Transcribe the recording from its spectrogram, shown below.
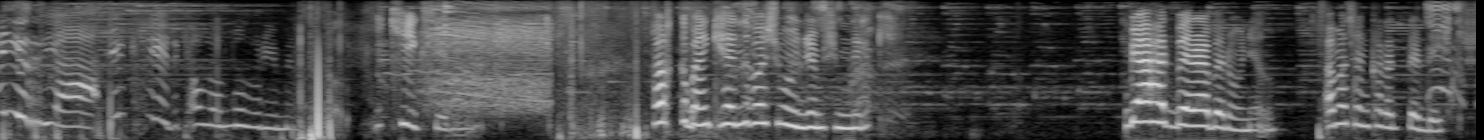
Hayır ya. Eksi yedik. Allah'ım ne olur yemin. İki eksi yedim. Hakkı ben kendi başıma oynayacağım şimdilik. Ya hadi beraber oynayalım. Ama sen karakteri değiştir.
